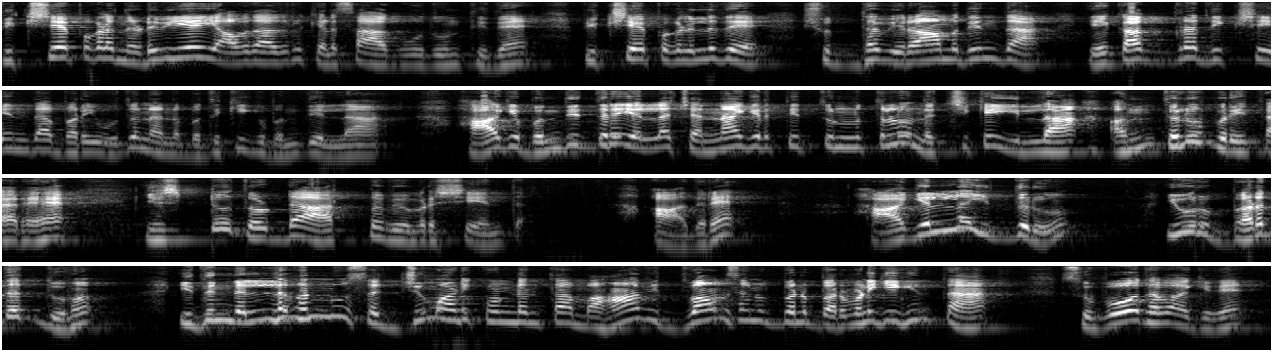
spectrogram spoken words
ವಿಕ್ಷೇಪಗಳ ನಡುವೆಯೇ ಯಾವುದಾದರೂ ಕೆಲಸ ಆಗುವುದು ಅಂತಿದೆ. ವಿಕ್ಷೇಪಗಳಿಲ್ಲದೆ ಶುದ್ಧ ವಿರಾಮದಿಂದ ಏಕಾಗ್ರ ದೀಕ್ಷೆಯಿಂದ ಬರೆಯುವುದು ನನ್ನ ಬದುಕಿಗೆ ಬಂದಿಲ್ಲ. ಹಾಗೆ ಬಂದಿದ್ದರೆ ಎಲ್ಲ ಚೆನ್ನಾಗಿರ್ತಿತ್ತು ಅನ್ನುತ್ತಲೂ ನಚ್ಚಿಕೆ ಇಲ್ಲ ಅಂತಲೂ ಬರೀತಾರೆ. ಎಷ್ಟು ದೊಡ್ಡ ಆತ್ಮವಿಮರ್ಶೆ ಅಂತ. ಆದರೆ ಹಾಗೆಲ್ಲ ಇದ್ದರೂ ಇವರು ಬರೆದದ್ದು ಇದನ್ನೆಲ್ಲವನ್ನೂ ಸಜ್ಜು ಮಾಡಿಕೊಂಡಂಥ ಮಹಾವಿದ್ವಾಂಸನೊಬ್ಬನ ಬರವಣಿಗೆಗಿಂತ ಸುಬೋಧವಾಗಿದೆ,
